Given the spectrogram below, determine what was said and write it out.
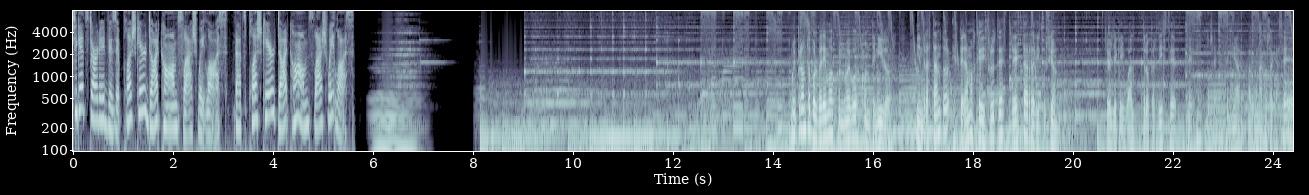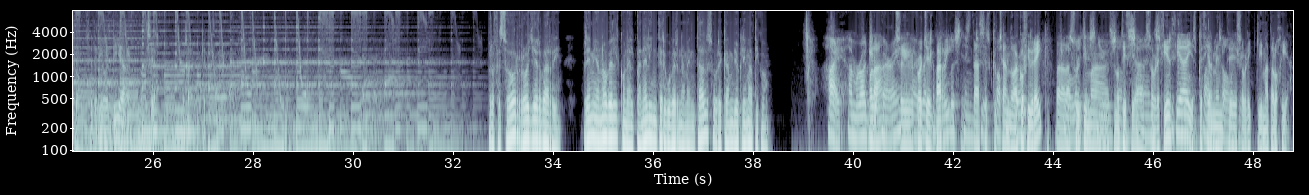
To get started, visit plushcare.com slash weight loss. That's plushcare.com slash weight loss. Muy pronto volveremos con nuevos contenidos. Mientras tanto, esperamos que disfrutes de esta redifusión. Que oye, que igual te lo perdiste, eh, no sé, tenías alguna cosa que hacer, se te dio el día, lo que sea. Cosas Profesor Roger Barry, Premio Nobel con el Panel Intergubernamental sobre Cambio Climático. Hola, soy Roger Barry. Estás escuchando a Coffee Break para las últimas noticias sobre ciencia y especialmente sobre climatología.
